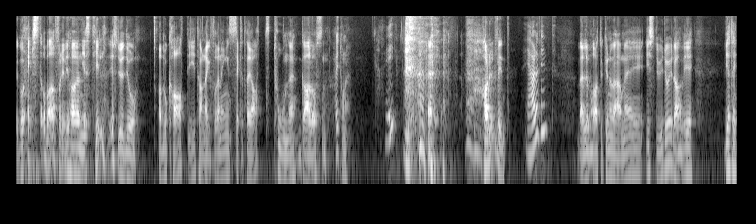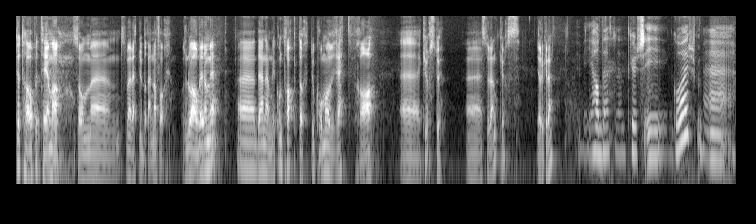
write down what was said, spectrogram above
Det går ekstra bra fordi vi har en gjest til i studio. Advokat i Tannlegeforeningens sekretariat, Tone Galaasen. Hei, Tone. Hei. har du det fint? Jeg har det fint. Veldig bra at du kunne være med i, i studio i dag. Vi, vi, har tenkt å ta opp et tema som, eh, som, jeg vet du brenner for, og som du arbeider med. Eh, det er nemlig kontrakter. Du kommer rett fra eh, kurs, du. Eh, studentkurs. Gjør du ikke det? Vi hadde studentkurs i går med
